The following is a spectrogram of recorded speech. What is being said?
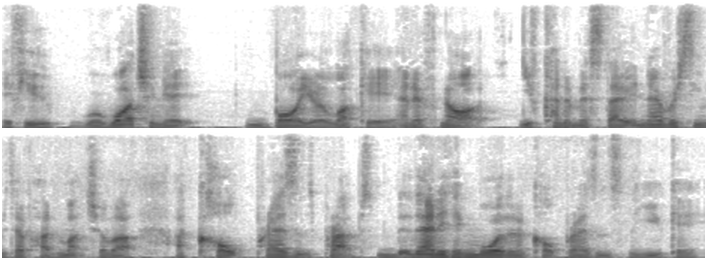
if you were watching it, boy, you're lucky, and if not. You've kind of missed out. It never seems to have had much of a, a cult presence, perhaps anything more than a cult presence in the UK.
